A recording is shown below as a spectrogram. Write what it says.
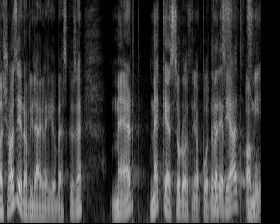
és azért a világ legjobb eszköze, mert meg kell szorozni a De várj, potenciált, fu- ami...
